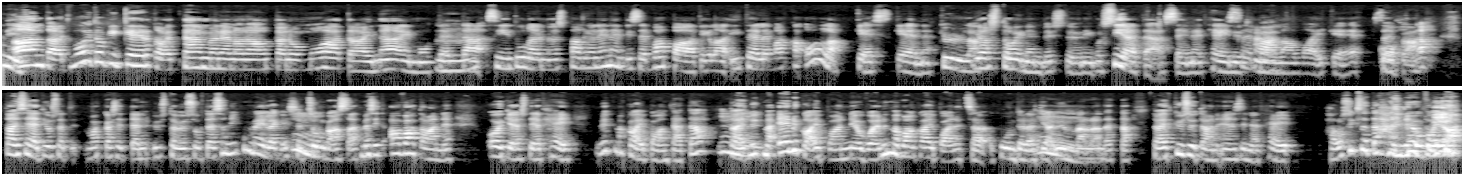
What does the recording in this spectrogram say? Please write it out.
niin. antaa. Et voi toki kertoa, että tämmöinen on auttanut mua tai näin, mutta Mm. että siinä tulee myös paljon enempi se vapaa tila itselle vaikka olla kesken, Kyllä. jos toinen pystyy niinku sietää sen, että hei nyt Sepä. hänellä on vaikea Sepä. kohta. Tai se, että just että vaikka sitten ystävyyssuhteessa, niin kuin meilläkin sit Mm. sun kanssa, että me sitten avataan ne oikeasti, että hei, nyt mä kaipaan tätä, Mm. tai että nyt mä en kaipaa neuvoja, nyt mä vaan kaipaan, että sä kuuntelet ja Mm. ymmärrät, että, tai että kysytään ensin, että hei, halusitko sä tähän neuvoja,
